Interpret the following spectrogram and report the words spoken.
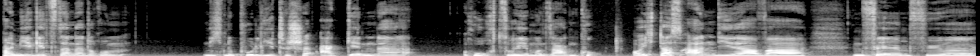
bei mir geht es dann darum, nicht eine politische Agenda hochzuheben und sagen, guckt euch das an, die da war ein Film für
